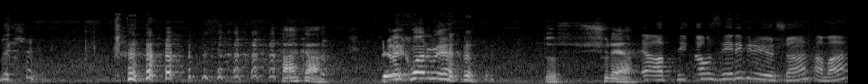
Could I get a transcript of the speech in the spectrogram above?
Kanka Gerek var mı ya? dur şuraya. E atlayacağımız yeri biliyor şu an ama.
